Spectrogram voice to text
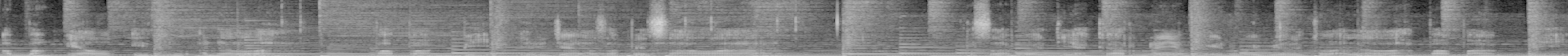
Abang L itu adalah Papa B. Jadi jangan sampai salah, persahabat ya, karena yang menggendong BBL itu adalah Papa B.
